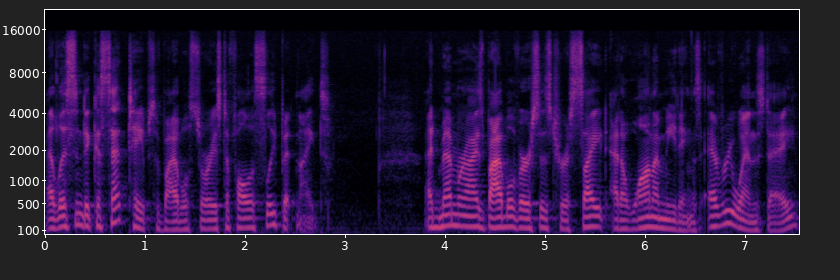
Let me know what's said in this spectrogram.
I listened to cassette tapes of Bible stories to fall asleep at night. I'd memorize Bible verses to recite at Awana meetings every Wednesday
